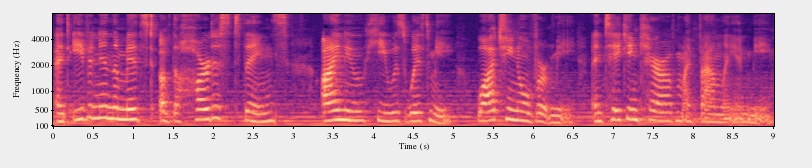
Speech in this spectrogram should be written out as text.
and even in the midst of the hardest things, I knew He was with me, watching over me, and taking care of my family and me.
